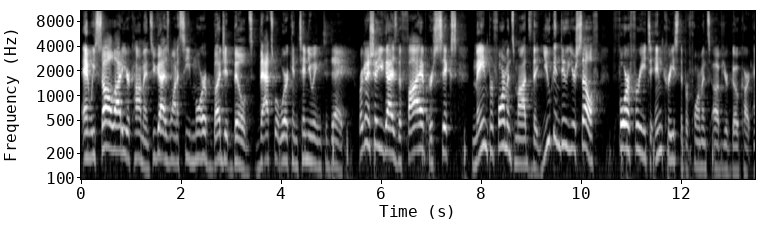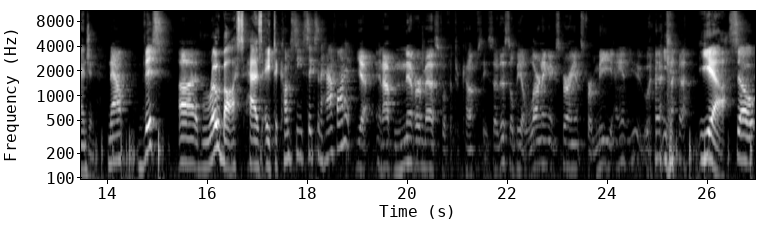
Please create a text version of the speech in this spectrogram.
And we saw a lot of your comments. You guys want to see more budget builds. That's what we're continuing today. We're going to show you guys the five or six main performance mods that you can do yourself for free to increase the performance of your go kart engine. Now, this uh, Road Boss has a Tecumseh six and a half on it. Yeah, and I've never messed with a Tecumseh, so this will be a learning experience for me and you. Yeah. So,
